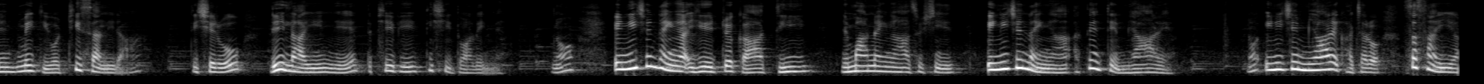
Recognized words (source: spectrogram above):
နယ်နိမိတ်တွေရောထိစပ်နေတာတီချေတို့လေ့လာရင်းနဲ့တဖြည်းဖြည်းသိရှိသွားလိမ့်မယ်နော်အိန္ဒိချင်းနိုင်ငံအရေးအတွက်ကဒီ မြန်မာနိုင်ငံဟာဆိုရှင်အိန္ဒိချင်းနိုင်ငံအသင့်တင့်များတယ်နော်အိန္ဒိချင်းများတဲ့ခါကျတော့ဆက်ဆံရေးက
